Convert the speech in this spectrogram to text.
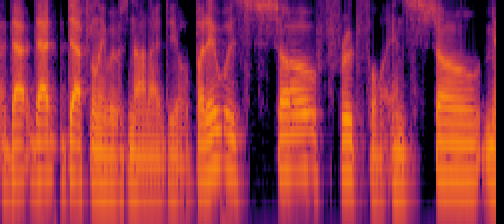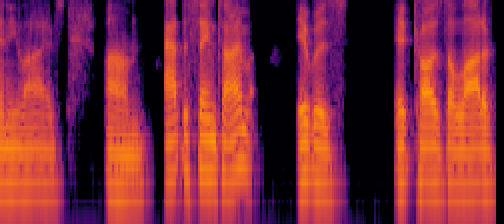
that that definitely was not ideal, but it was so fruitful in so many lives. Um, at the same time, it was it caused a lot of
